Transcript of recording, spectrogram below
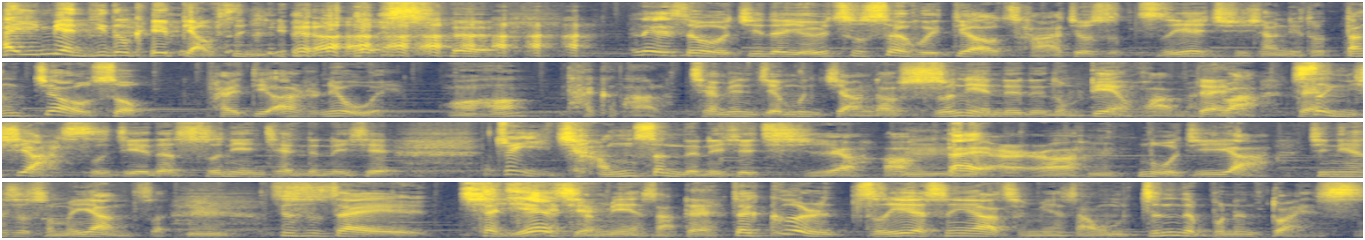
开面的都可以表示你。那个时候我记得有一次社会调查，就是职业取向里头，当教授排第二十六位。哦哈，太可怕了！前面节目讲到十年的那种变化嘛，是吧？盛夏时节的十年前的那些最强盛的那些企业啊，啊，戴尔啊，诺基亚，今天是什么样子？嗯，这是在企业层面上，对，在个人职业生涯层面上，我们真的不能短视，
